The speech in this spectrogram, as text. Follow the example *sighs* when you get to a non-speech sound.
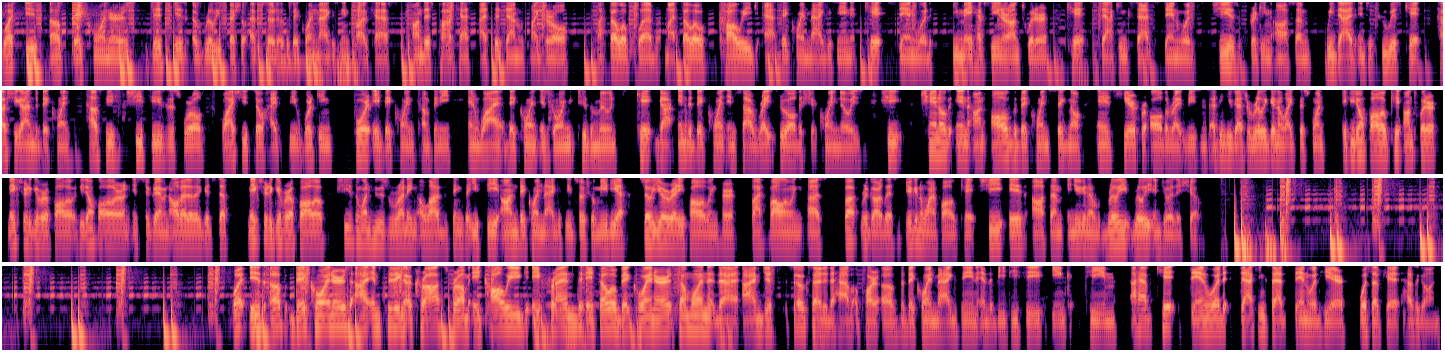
What is up, Bitcoiners? This is a really special episode of the Bitcoin Magazine podcast. On this podcast, I sit down with my girl, my fellow pleb, my fellow colleague at Bitcoin Magazine, Kit Stanwood. You may have seen her on Twitter, Kit Stacking Sat Stanwood. She is freaking awesome. We dive into who is Kit, how she got into Bitcoin, how she, she sees this world, why she's so hyped to be working for a Bitcoin company and why Bitcoin is going to the moon. Kit got into Bitcoin and saw right through all the shitcoin noise. She channeled in on all the Bitcoin signal and is here for all the right reasons. I think you guys are really going to like this one. If you don't follow Kit on Twitter, make sure to give her a follow. If you don't follow her on Instagram and all that other good stuff, make sure to give her a follow. She's the one who's running a lot of the things that you see on Bitcoin Magazine social media. So you're already following her by following us. But regardless, you're going to want to follow Kit. She is awesome and you're going to really, really enjoy this show. What is up, Bitcoiners? I am sitting across from a colleague, a friend, a fellow Bitcoiner, someone that I'm just so excited to have a part of the Bitcoin Magazine and the BTC Inc. team. I have Kit Stanwood, Stacking Sat Stanwood here. What's up, Kit? How's it going?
